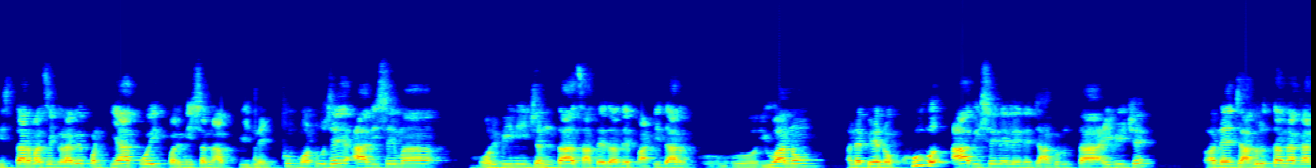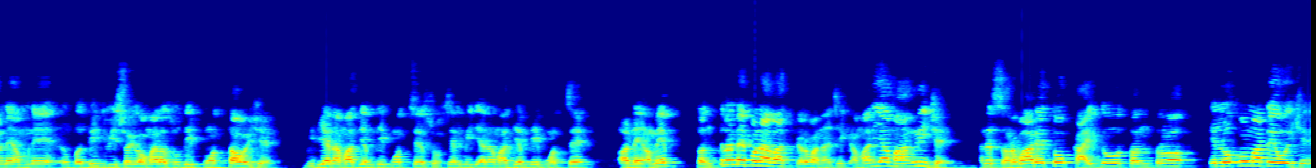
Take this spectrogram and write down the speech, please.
વિસ્તારમાં શીખડાવે, પણ ત્યાં કોઈ પરમિશન આપવી નહીં. ખૂબ મોટું છે આ વિષયમાં મોરબીની જનતા સાથે સાથે પાટીદાર યુવાનો અને બહેનો ખૂબ આ વિષયને લઈને જાગૃતતા આવી છે. અને જાગૃતતાના કારણે અમને બધી જ વિષયો અમારા સુધી પહોંચતા હોય છે. મીડિયાના માધ્યમથી પહોંચશે, સોશિયલ મીડિયાના માધ્યમથી પહોંચશે. અને અમે તંત્રને પણ આ વાત કરવાના છે કે અમારી આ માંગણી છે. અને સરવાળે તો કાયદો, તંત્ર એ લોકો માટે હોય છે.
